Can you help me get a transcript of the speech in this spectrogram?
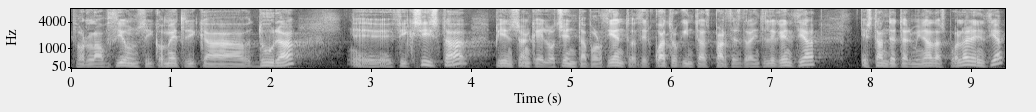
por la opción psicométrica dura, eh, fixista piensan que el 80%, es decir, cuatro quintas partes de la inteligencia, están determinadas por la herencia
